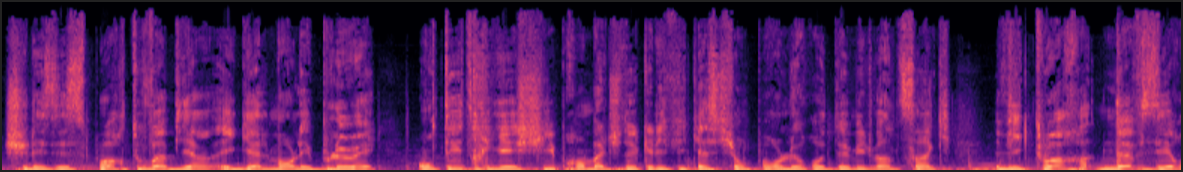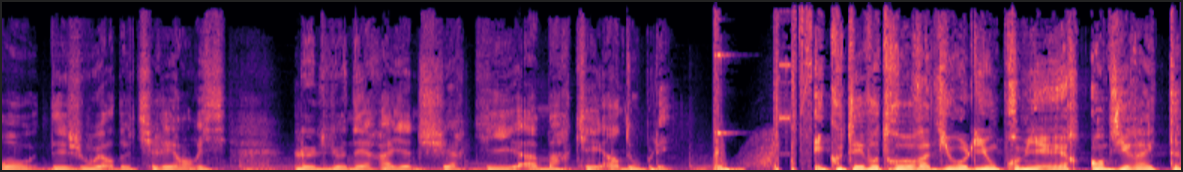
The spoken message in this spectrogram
Chez les Espoirs, tout va bien également. Les Bleuets ont étrié Chypre en match de qualification pour l'Euro 2025. Victoire 9-0 des joueurs de Thierry Henry. Le Lyonnais Ryan Cherki a marqué un doublé. Écoutez votre radio Lyon Première en direct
